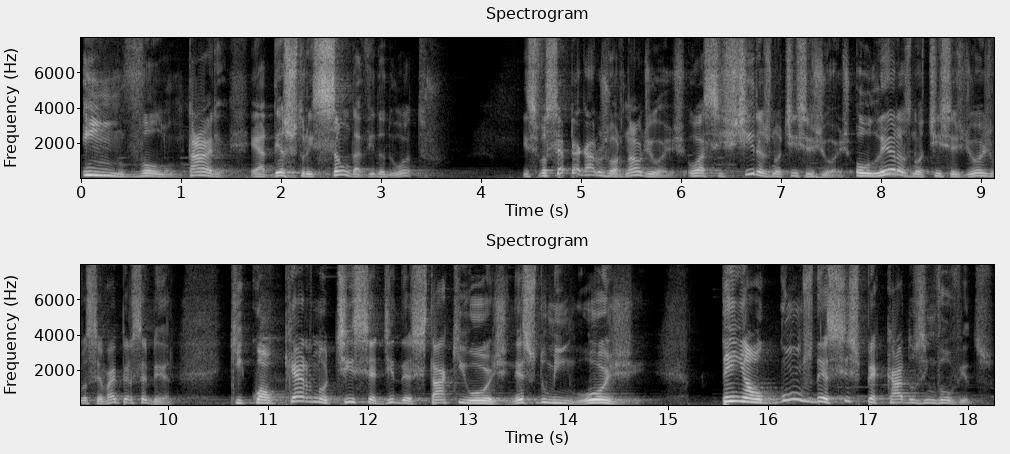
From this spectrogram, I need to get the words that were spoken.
involuntário, é a destruição da vida do outro. E se você pegar o jornal de hoje, ou assistir as notícias de hoje, ou ler as notícias de hoje, você vai perceber que qualquer notícia de destaque hoje, nesse domingo, hoje, tem alguns desses pecados envolvidos.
